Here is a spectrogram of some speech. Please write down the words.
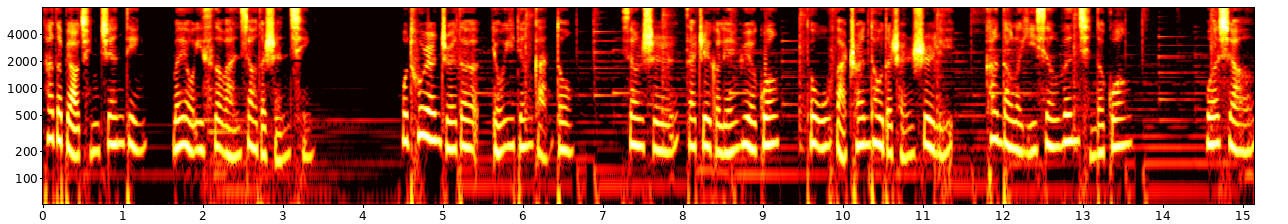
他的表情坚定，没有一丝玩笑的神情。我突然觉得有一点感动，像是在这个连月光都无法穿透的城市里，看到了一线温情的光。我想，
